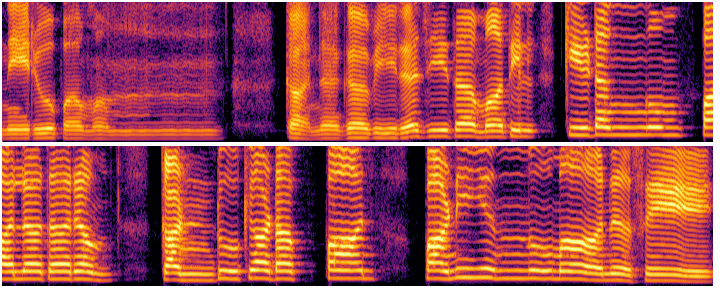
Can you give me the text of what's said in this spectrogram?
നിരുപമം. കനകവിരചിതമതിൽ കിടങ്ങും പലതരം കണ്ടു കടപ്പാൻ പണിയെന്നു മാനസേ.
